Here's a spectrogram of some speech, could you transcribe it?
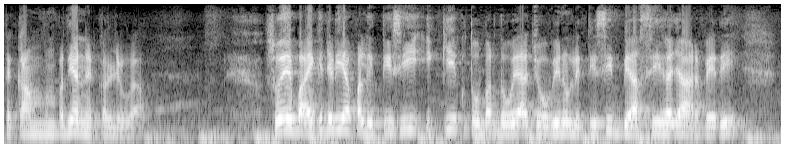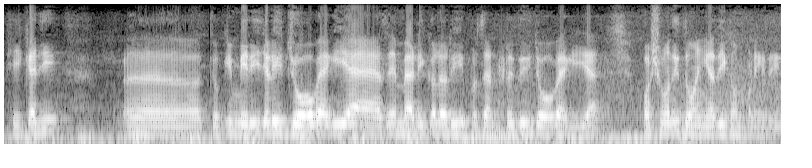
ਤੇ ਕੰਮ ਵਧੀਆ ਨਿਕਲ ਜਾਊਗਾ। ਸੋ ਇਹ ਬਾਈਕ ਜਿਹੜੀ ਆਪਾਂ ਲਿੱਤੀ ਸੀ 21 ਅਕਤੂਬਰ 2024 ਨੂੰ ਲਿੱਤੀ ਸੀ 82000 ਰੁਪਏ ਦੀ, ਠੀਕ ਹੈ ਜੀ। ਕਿਉਂਕਿ ਮੇਰੀ ਜਿਹੜੀ ਜੋਬ ਹੈਗੀ ਹੈ ਐਜ਼ ਅ ਮੈਡੀਕਲ ਰਿਪਰੈਜ਼ੈਂਟੇਟਿਵ ਦੀ ਜੋਬ ਹੈਗੀ ਹੈ ਪਸ਼ੂਆਂ ਦੀ ਦਵਾਈਆਂ ਦੀ ਕੰਪਨੀ ਦੀ।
